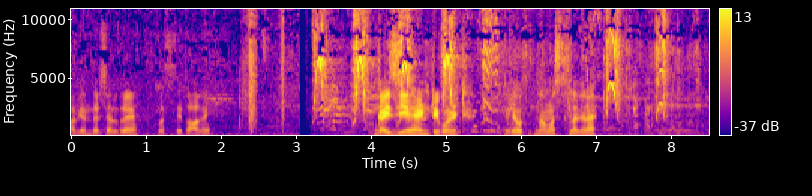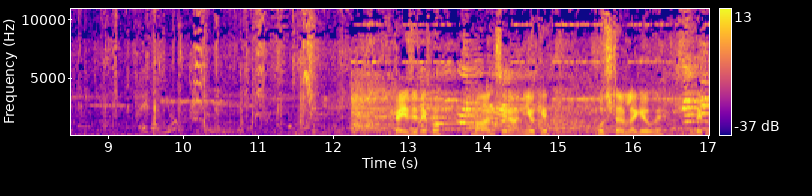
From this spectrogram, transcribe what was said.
अभी अंदर चल रहे हैं, बस से तो आ गए। गाइस ये है एंट्री पॉइंट ये देखो कितना मस्त लग रहा है। कई से देखो, महान सेनानियों के पोस्टर लगे हुए देखो।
